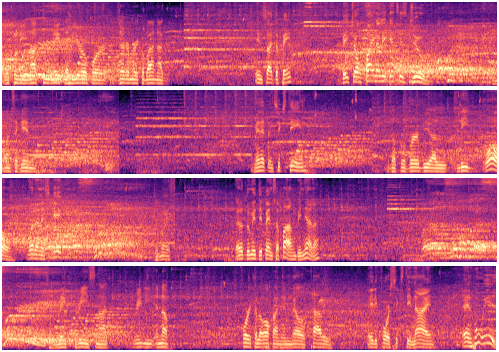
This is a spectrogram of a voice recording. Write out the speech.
Hopefully not too late the hero for Jeremy Cabanag. Inside the paint. Beichong finally gets his due. And once again, Minute and 16. the proverbial lead. Whoa, what an escape. Pero dumidepensa pa ang Biñan, ha? Some is not really enough for Caloocan and Mel Tally, 84-69. And who is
